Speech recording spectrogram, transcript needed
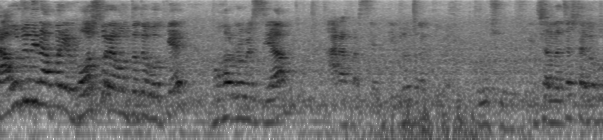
তাও যদি না পারি বছরে অন্তত পক্ষে মহরমের সিয়াম আরাফার সিয়াম এগুলো তো রাখতে পারি। ইনশাআল্লাহ চেষ্টা করব।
